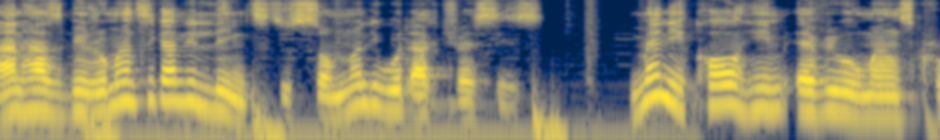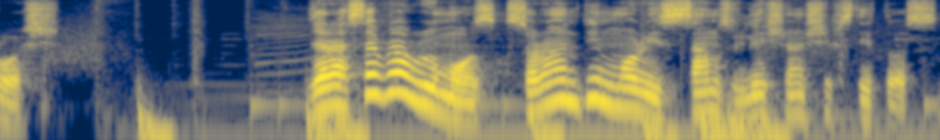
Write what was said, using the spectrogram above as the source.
and has been romantically linked to some Nollywood actresses. Many call him every woman's crush. There are several rumors surrounding Maurice Sam's relationship status.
